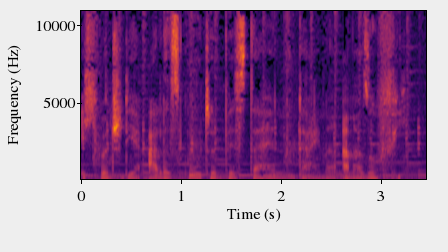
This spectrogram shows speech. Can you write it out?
Ich wünsche dir alles Gute. Bis dahin, deine Anna-Sophie.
